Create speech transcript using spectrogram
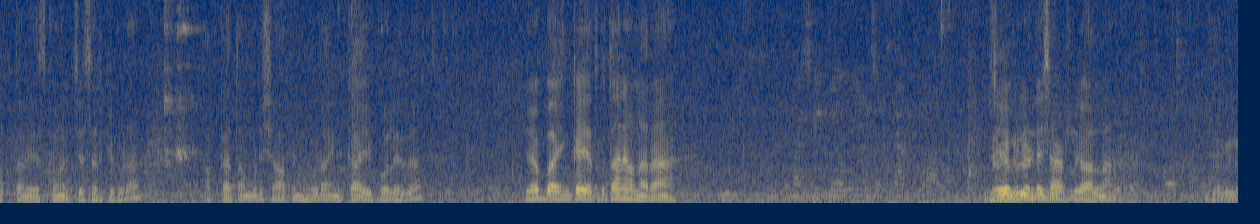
మొత్తం వేసుకొని వచ్చేసరికి కూడా అక్క తమ్ముడి షాపింగ్ కూడా ఇంకా అయిపోలేదు. ఏ అబ్బా ఇంకా ఎతుకుతానే ఉన్నారా? జేబులు ఉంటే షార్ట్లు కావాలనా? జమిల్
